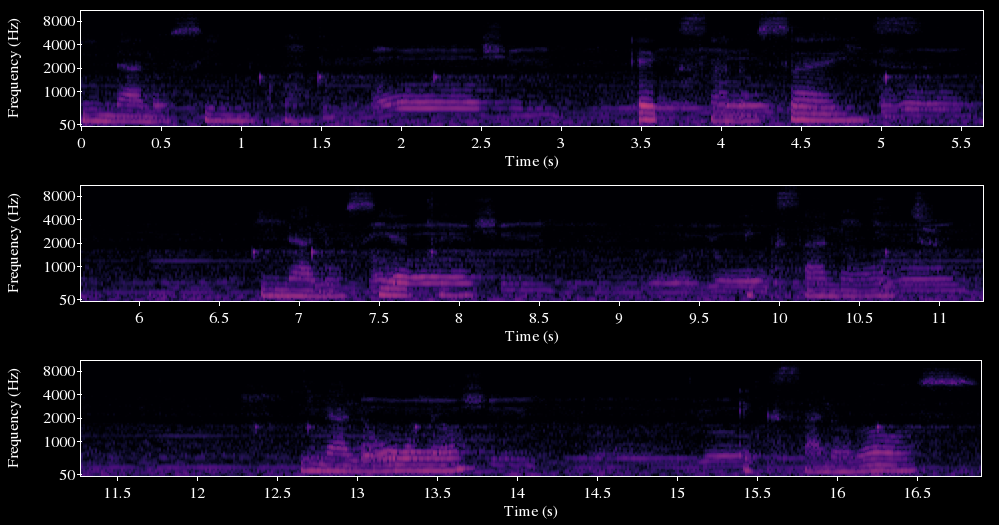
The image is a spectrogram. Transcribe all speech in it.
Inhalo 5. Exhalo 6. Inhalo 7. Exhalo 8. Inhalo 1. Exhalo 2.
